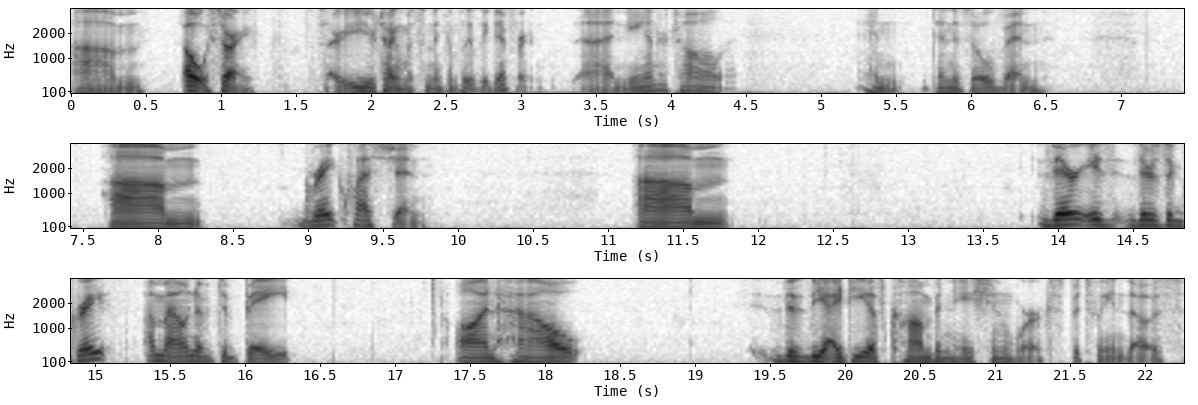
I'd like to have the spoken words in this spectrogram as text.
um oh sorry sorry you're talking about something completely different. Uh, Neanderthal and Denisovan. Um, great question. Um there is there's a great amount of debate on how the the idea of combination works between those.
